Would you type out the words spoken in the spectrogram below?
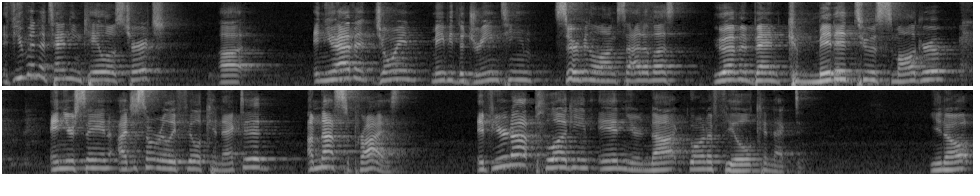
If you've been attending Kalos Church uh, and you haven't joined maybe the dream team serving alongside of us, you haven't been committed to a small group, and you're saying, I just don't really feel connected, I'm not surprised. If you're not plugging in, you're not going to feel connected. You know,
